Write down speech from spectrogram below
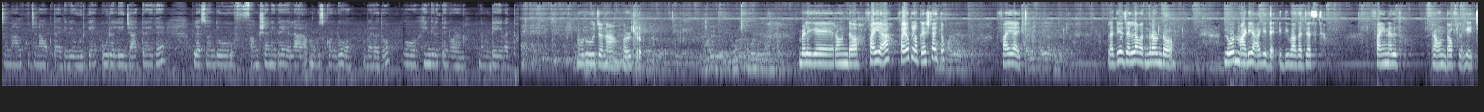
ಸೊ ನಾಲ್ಕು ಜನ ಹೋಗ್ತಾ ಇದ್ದೀವಿ ಊರಿಗೆ. ಊರಲ್ಲಿ ಜಾತ್ರೆ ಇದೆ ಪ್ಲಸ್ ಒಂದು ಫಂಕ್ಷನ್ ಇದೆ, ಎಲ್ಲ ಮುಗಿಸ್ಕೊಂಡು ಬರೋದು. ಸೊ ಹೆಂಗಿರುತ್ತೆ ನೋಡೋಣ ನಮ್ಮ ಡೇ ಇವತ್ತು. ಮೂರು ಜನ ಹೊರಟರು. ಬೆಳಿಗ್ಗೆ ರೌಂಡ್ ಫೈಯಾ ಫೈವ್ ಓ ಕ್ಲಾಕ್ ಎಷ್ಟಾಯಿತು? ಫೈ ಆಯಿತು. ಲಗೇಜ್ ಎಲ್ಲ ಒಂದು ರೌಂಡು ಲೋಡ್ ಮಾಡಿ ಆಗಿದೆ. ಇದಿವಾಗ just final round of luggage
